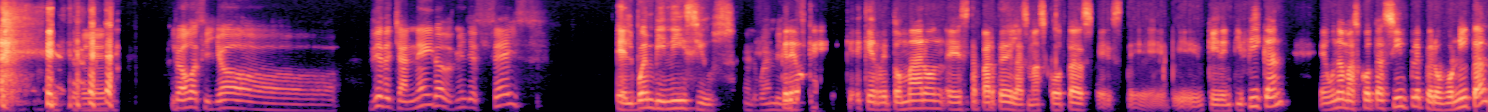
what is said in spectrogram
este, luego siguió Río de Janeiro 2016. El buen Vinicius. El buen Vinicius. Creo que, retomaron esta parte de las mascotas este, eh, que identifican eh, una mascota simple pero bonita,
